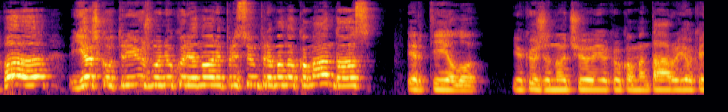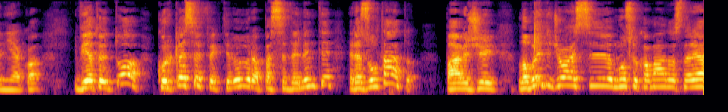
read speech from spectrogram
o, ieškau trijų žmonių, kurie nori prisijungti prie mano komandos ir tylu, jokių žinučių, jokių komentarų, jokio nieko. Vietoj to, kur kas efektyviau yra pasidalinti rezultatų. Pavyzdžiui, labai didžiuojasi mūsų komandos narė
